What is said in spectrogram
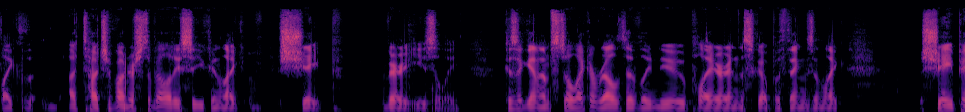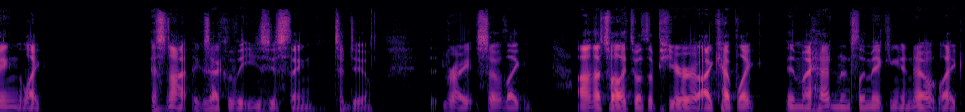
like a touch of understability so you can like shape very easily. Because again, I'm still like a relatively new player in the scope of things, and like shaping like is not exactly the easiest thing to do, right? So like uh, that's what I liked about the pure. I kept like in my head mentally making a note like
